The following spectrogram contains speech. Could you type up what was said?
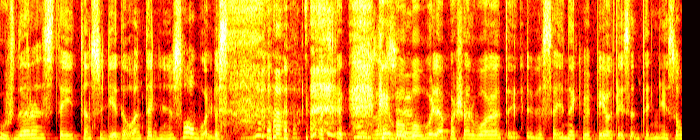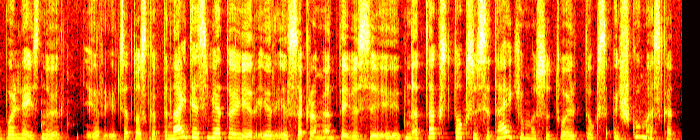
uždaras, tai ten sudėdavo antaninius obolius. kai buvo bobulė pašarvojo, tai visai nekvėpėjo tais antaniniais oboliais. Nu, ir, ir, ir čia tos kapinaitės vietoje, ir, ir, ir sakramentai visi. Na, toks, toks susitaikymas su tuo ir toks aiškumas, kad,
